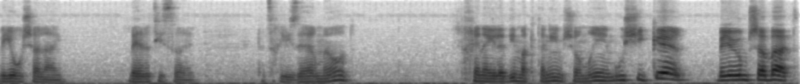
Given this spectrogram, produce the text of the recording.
בירושלים, בארץ ישראל, אתה צריך להיזהר מאוד. לכן הילדים הקטנים שאומרים, הוא שיקר ביום שבת.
